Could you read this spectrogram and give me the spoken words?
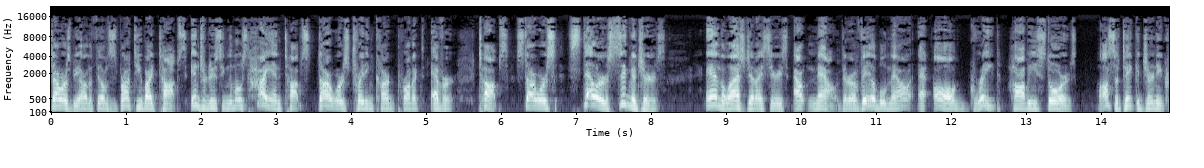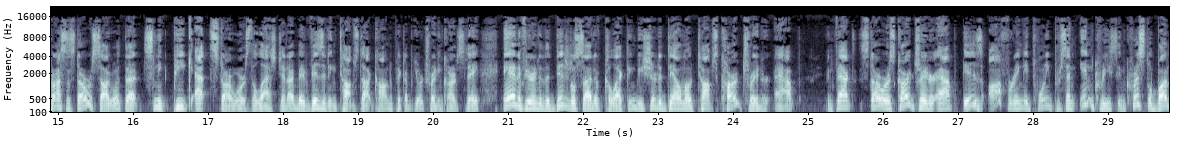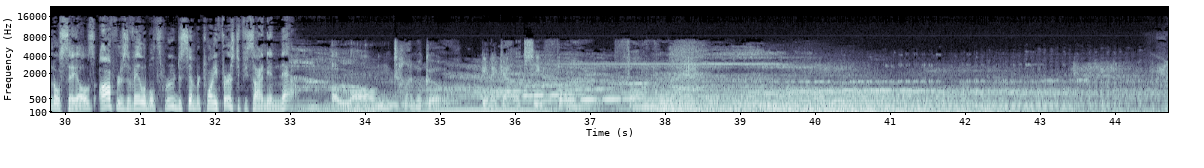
Star Wars Beyond the Films is brought to you by Topps, introducing the most high-end top Star Wars trading card product ever. Topps, Star Wars Stellar Signatures. And the Last Jedi series out now. They're available now at all great hobby stores. Also, take a journey across the Star Wars saga with that sneak peek at Star Wars The Last Jedi by visiting Topps.com to pick up your trading cards today. And if you're into the digital side of collecting, be sure to download Topps Card Trader app. In fact, Star Wars Card Trader app is offering a 20% increase in Crystal Bundle sales. Offers available through December 21st if you sign in now. A long time ago, in a galaxy far, far away.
